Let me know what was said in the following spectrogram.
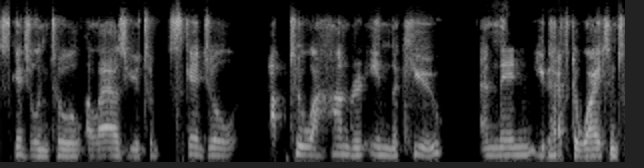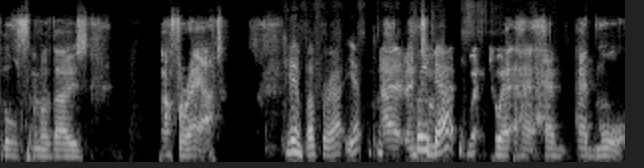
scheduling tool allows you to schedule up to 100 in the queue, and then you have to wait until some of those buffer out. Yeah, buffer out, yep. Uh, and to, to, to have, add more.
